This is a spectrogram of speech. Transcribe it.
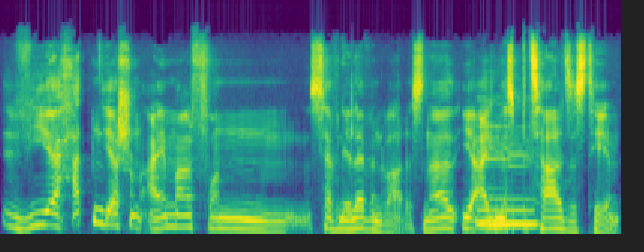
wir hatten ja schon einmal von 7-Eleven war das, ne? Ihr eigenes mm. Bezahlsystem.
